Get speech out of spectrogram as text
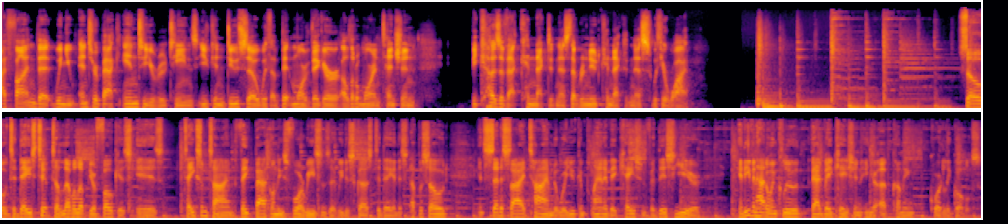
I find that when you enter back into your routines, you can do so with a bit more vigor, a little more intention because of that connectedness, that renewed connectedness with your why. So today's tip to level up your focus is take some time, think back on these four reasons that we discussed today in this episode, and set aside time to where you can plan a vacation for this year and even how to include that vacation in your upcoming quarterly goals.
